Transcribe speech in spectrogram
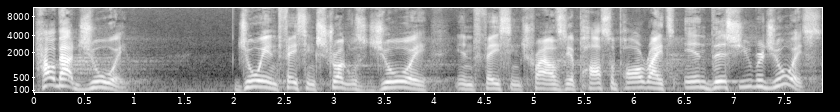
How about joy? Joy in facing struggles, joy in facing trials. The Apostle Paul writes, In this you rejoice.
